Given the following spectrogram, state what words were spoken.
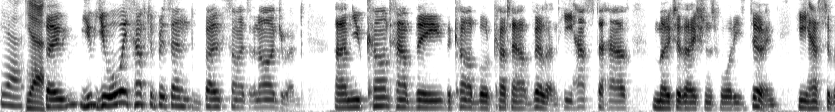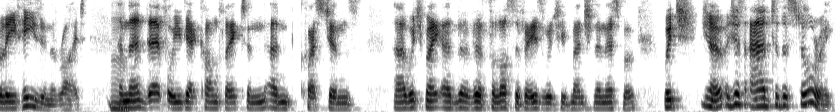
Yeah. Yeah. So you, you always have to present both sides of an argument. Um, you can't have the, the cardboard cutout villain. He has to have motivations for what he's doing. He has to believe he's in the right, and then therefore you get conflict and, and questions, uh, which make uh, the, the philosophies which you've mentioned in this book, which you know just add to the story.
